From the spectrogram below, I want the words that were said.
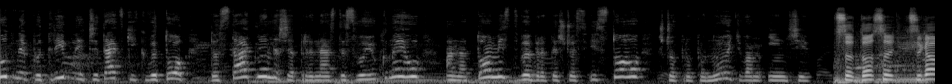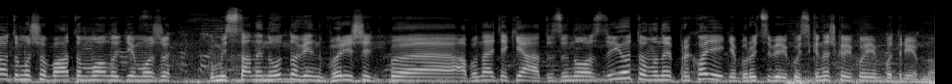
тут не потрібний читацький квиток. Достатньо лише принести свою книгу, а натомість вибрати щось із того, що пропонують вам інші. Це досить цікаво, тому що багато молоді може комусь стане нудно, він вирішить, е, або навіть як я до ЗНО здаю, то вони приходять і беруть собі якусь книжку, яку їм потрібно.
